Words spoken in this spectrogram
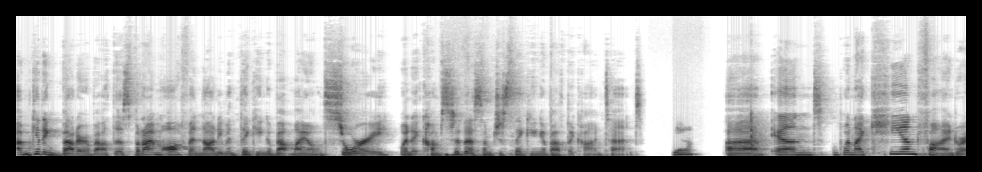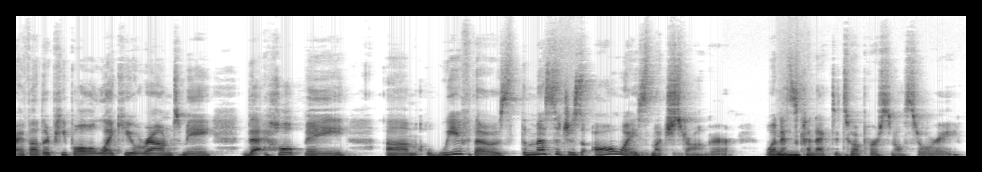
I'm getting better about this, but I'm often not even thinking about my own story when it comes to this. I'm just thinking about the content. Yeah. Um, and when I can find, or I have other people like you around me that help me um, weave those, the message is always much stronger when mm-hmm. it's connected to a personal story.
